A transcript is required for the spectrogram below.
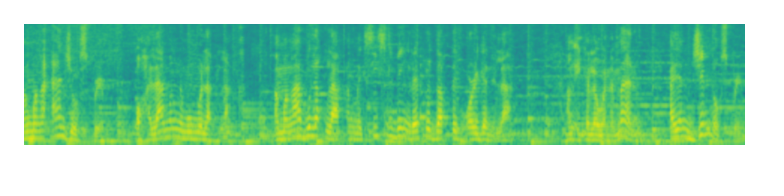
ang mga angiosperm o halamang namumulaklak. Ang mga bulaklak ang nagsisilbing reproductive organ nila. Ang ikalawa naman ay ang gymnosperm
